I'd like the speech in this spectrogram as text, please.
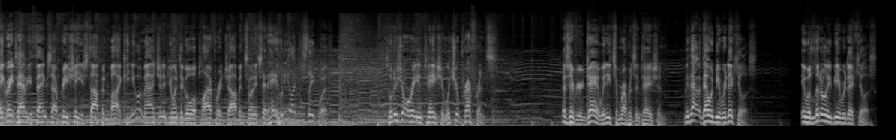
Hey, great to have you. Thanks. I appreciate you stopping by. Can you imagine if you went to go apply for a job and somebody said, Hey, who do you like to sleep with? So, what is your orientation? What's your preference? Because if you're gay, we need some representation. I mean, that, that would be ridiculous. It would literally be ridiculous.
